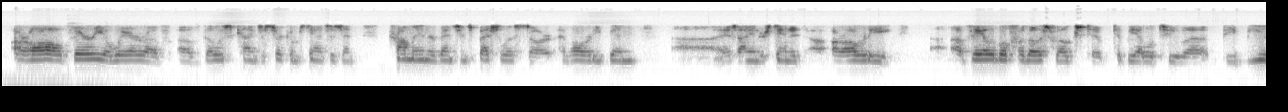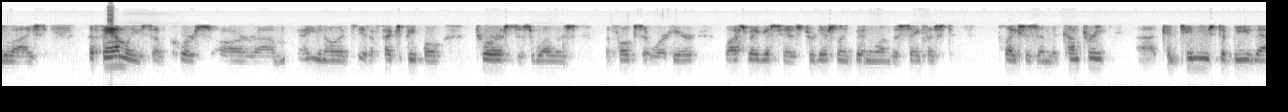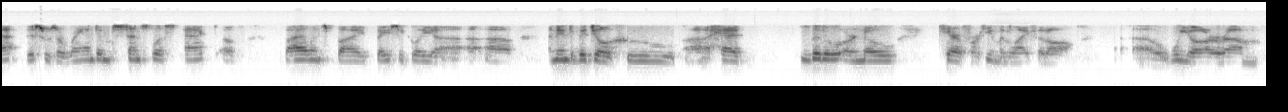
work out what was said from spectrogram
are all very aware of, of those kinds of circumstances, and trauma intervention specialists are have already been, uh, as I understand it, are already available for those folks to, to be able to uh, be utilized. The families, of course, are um, you know it, it affects people, tourists as well as the folks that were here. Las Vegas has traditionally been one of the safest places in the country. Uh, continues to be that. This was a random, senseless act of violence by basically uh, uh, uh, an individual who uh, had little or no care for human life at all. Uh, we are um,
